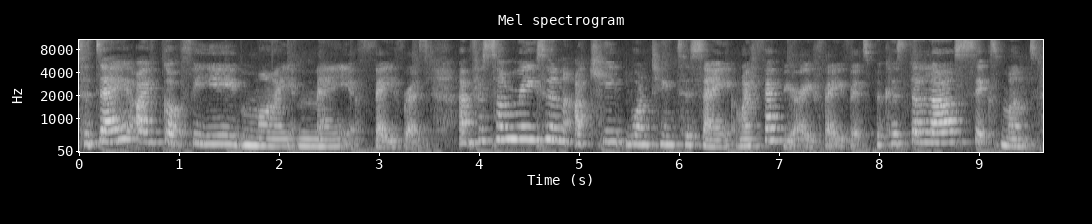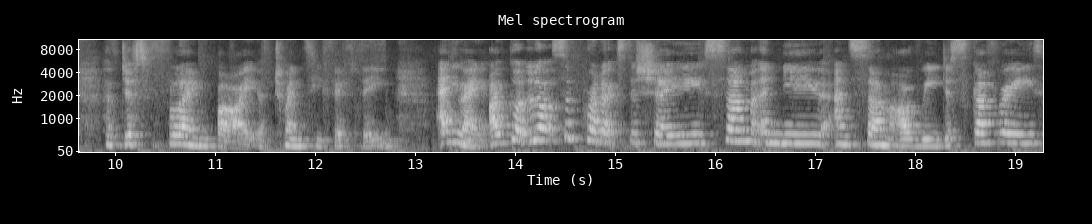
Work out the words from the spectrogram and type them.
Today I've got for you my May favourites and for some reason I keep wanting to say my February favourites because the last six months have just flown by of 2015. Anyway, I've got lots of products to show you. Some are new and some are rediscoveries.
